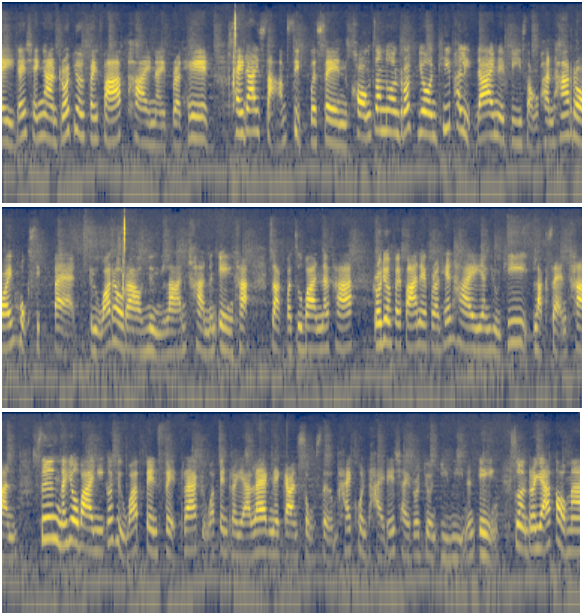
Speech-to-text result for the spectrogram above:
ยได้ใช้งานรถยนต์ไฟฟ้าภายในประเทศ ให้ได้ 30%ของจำนวนรถยนต์ที่ผลิตได้ในปี 2568 หรือว่าราวๆ 1 ล้านคันนั่นเองค่ะ จากปัจจุบันนะคะ รถยนต์ไฟฟ้าในประเทศไทยยังอยู่ที่หลักแสนคัน ซึ่งนโยบายนี้ก็ถือว่าเป็นเฟสแรกหรือว่าเป็นระยะแรกในการส่งเสริมให้คนไทยได้ใช้รถยนต์ EV นั่นเอง ส่วนระยะต่อมา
